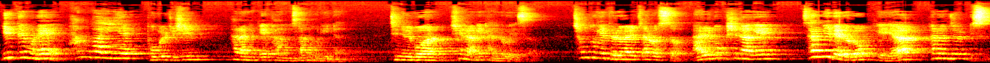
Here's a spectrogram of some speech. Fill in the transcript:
이 때문에 한가위에 복을 주신 하나님께 감사한 우리는 진일보한 신앙의 달로에서 천국에 들어갈 자로서 알곡 신앙의 삶이 되도록 해야 하는 줄 믿습니다.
